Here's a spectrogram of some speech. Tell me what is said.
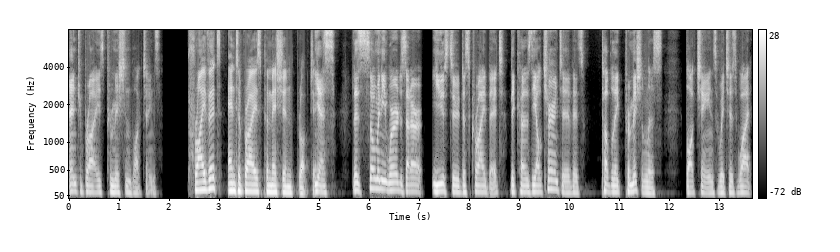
enterprise permission blockchains. Private enterprise permission blockchain. Yes. There's so many words that are used to describe it because the alternative is public permissionless blockchains, which is what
